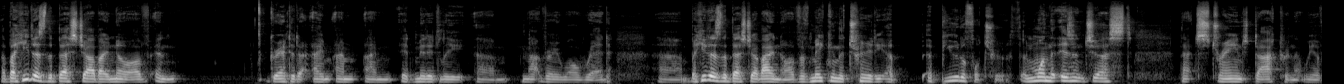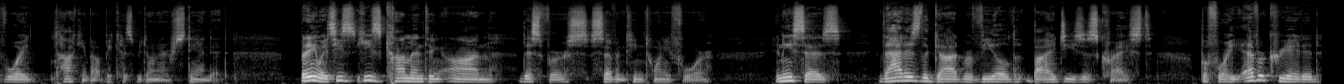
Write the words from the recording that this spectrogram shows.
uh, but he does the best job I know of. And granted, I'm, I'm, I'm admittedly um, not very well read, uh, but he does the best job I know of of making the Trinity a, a beautiful truth and one that isn't just that strange doctrine that we avoid talking about because we don't understand it. But anyways, he's he's commenting on this verse 1724, and he says, That is the God revealed by Jesus Christ before he ever created,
